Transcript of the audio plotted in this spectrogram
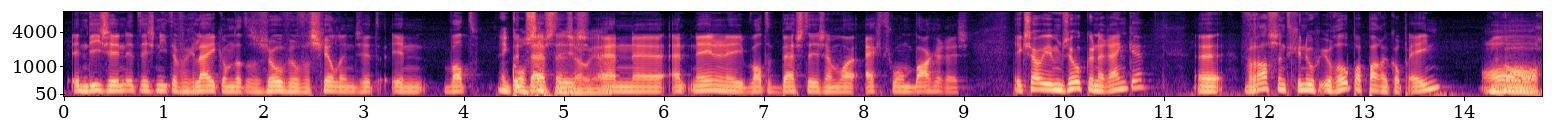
in die zin, het is niet te vergelijken omdat er zoveel verschil in zit in wat in het beste en is. Zo, ja. en, uh, en nee, nee, nee, wat het beste is en wat echt gewoon bagger is. Ik zou je hem zo kunnen ranken. Uh, verrassend genoeg Europa Park op 1. Oh.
